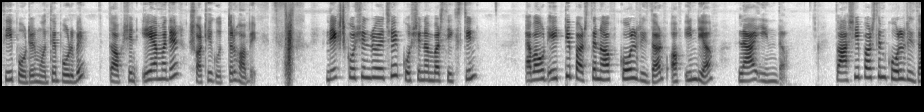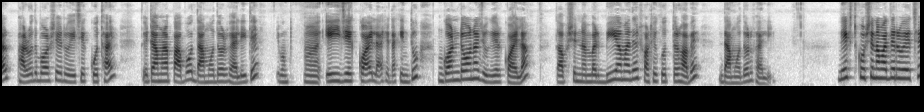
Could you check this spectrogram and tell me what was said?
সি পোর্টের মধ্যে পড়বে। তো অপশন এ আমাদের সঠিক উত্তর হবে। নেক্সট কোশ্চেন রয়েছে question number sixteen about eighty percent of coal reserve of India lie in the তো আশি পার্সেন্ট কোল রিজার্ভ ভারতবর্ষে রয়েছে কোথায়? তো এটা আমরা পাবো দামোদর ভ্যালিতে এবং এই যে কয়লা, সেটা কিন্তু গন্ডওয়ানা যুগের কয়লা। তো অপশন নাম্বার বি আমাদের সঠিক উত্তর হবে দামোদর ভ্যালি। নেক্সট কোশ্চেন আমাদের রয়েছে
